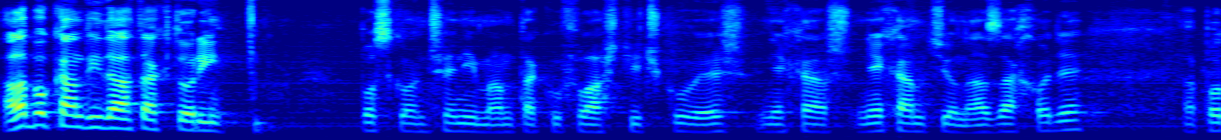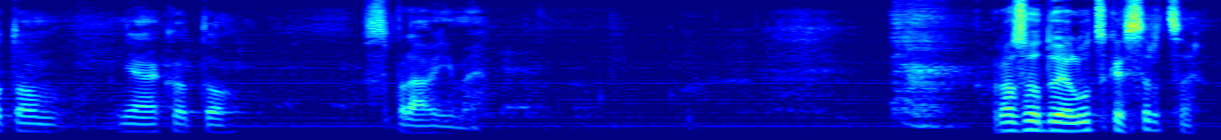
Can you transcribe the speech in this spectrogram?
Alebo kandidáta, ktorý po skončení mám takú flaštičku, vieš, necháš, nechám ti ju na záchode a potom nejako to spravíme. Rozhoduje ľudské srdce.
